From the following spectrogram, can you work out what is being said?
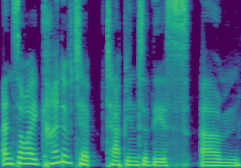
And so I kind of tap tap into this um,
